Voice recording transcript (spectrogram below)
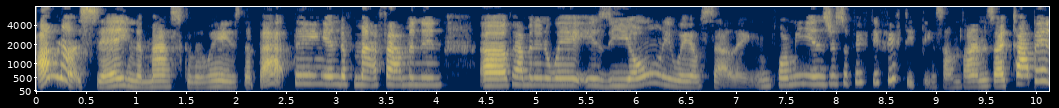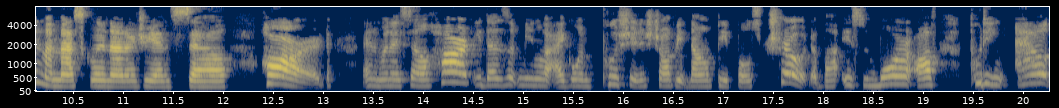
I'm not saying the masculine way is the bad thing and the feminine uh, feminine way is the only way of selling. For me, it's just a 50-50 thing. Sometimes I tap in my masculine energy and sell hard and when I sell hard, it doesn't mean like I go and push it and shove it down people's throat, but it's more of putting out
